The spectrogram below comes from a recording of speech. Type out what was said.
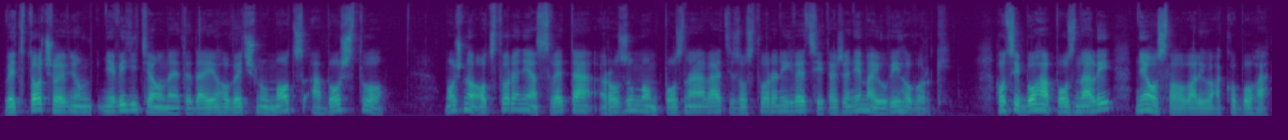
Veď to, čo je v ňom neviditeľné, teda jeho väčšnú moc a božstvo, možno od stvorenia sveta rozumom poznávať zo stvorených vecí, takže nemajú výhovorky. Hoci Boha poznali, neoslavovali ho ako Boha,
